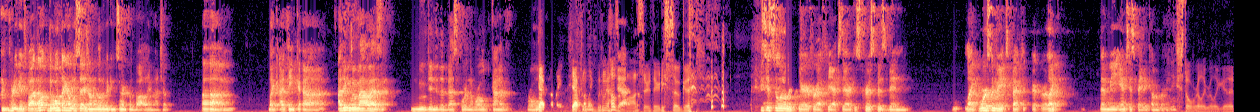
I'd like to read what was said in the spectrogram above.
pretty good spot. The, the one thing I will say is I'm a little bit concerned for the bot lane matchup. Um, like I think uh, I think LvMao has moved into the best sport in the world kind of role. Definitely, definitely. LvMao's Yeah. a monster, dude. He's so good. It's just a little bit scary for FPX there because Crisp has been like worse than we expected, or, or, like than we anticipated coming from him. He's still really really good.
